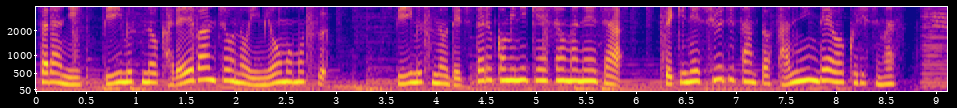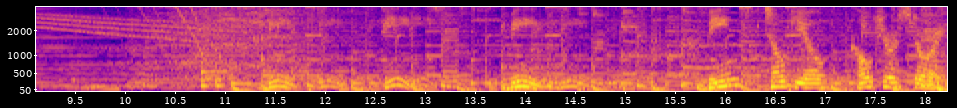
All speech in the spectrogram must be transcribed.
さらにビームスのカレー番長の異名も持つビームスのデジタルコミュニケーションマネージャー関根修二さんと3人でお送りします Beams. Beams Tokyo Culture Story.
